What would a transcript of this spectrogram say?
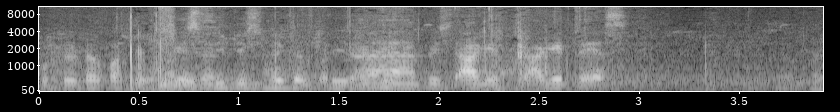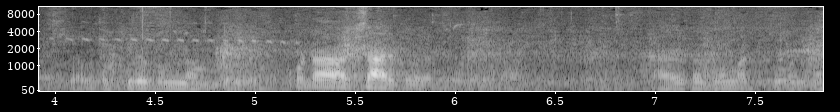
হোটেলটার পাশে সিটি সাইকেল বাড়ি হ্যাঁ হ্যাঁ বেশ আগে আগেরটাই আছে। আচ্ছা ওটা কীরকম নাম পড়বে ওটা চার করে আর এটা তোমার মানে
